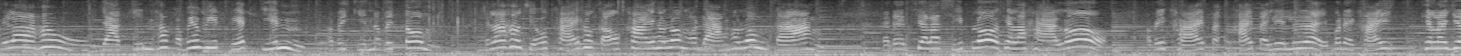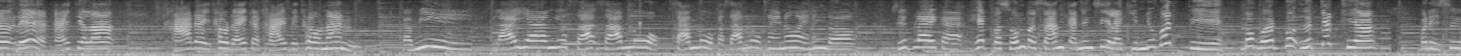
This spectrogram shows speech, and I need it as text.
เวลาเฮาอยากกินเฮากับแม่วิดเบ็ดกิน เอาไปกินเอาไปต้ม เวลาเฮาสิเอาขายเฮาก็เอาขายเฮาล่องเอาด่างเฮาล่องกลางก็ได้เทียละสิบโลเทียละหาโลเอาไปขายขายไปเรื่อยๆไม่ได้ขายเทียละเยอะเด้ขายเทียละขาได้เท่าใดก็ขายไปเท่านั้นก็มีหลายอย่างอยู่สะสามลูกสามลูกกับสามลูกน้อยๆหนึงดอก สิบไร่ก็เฮ็ดผสมผสานกันยังสี่ละกินอยู่เบิดปีบ่เบิดบ่อึดจักเทียบ่ได้ซื้อ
